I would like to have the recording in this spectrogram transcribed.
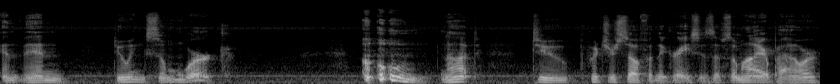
and then doing some work, not to put yourself in the graces of some higher power,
